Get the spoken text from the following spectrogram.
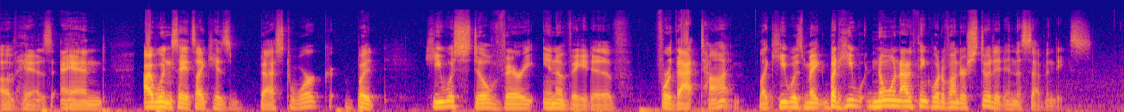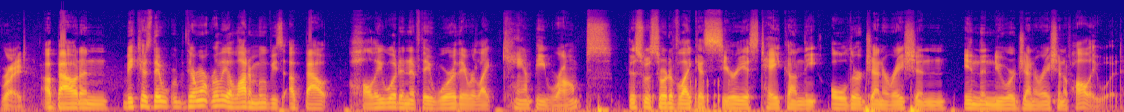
of his, and I wouldn't say it's like his best work, but he was still very innovative for that time. Like he was make, but he no one I think would have understood it in the seventies. Right. about an because there there weren't really a lot of movies about Hollywood, and if they were, they were like campy romps. This was sort of like a serious take on the older generation in the newer generation of Hollywood.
